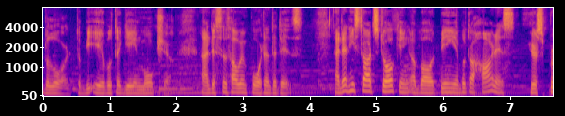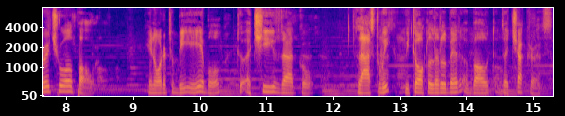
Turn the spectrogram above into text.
the Lord, to be able to gain moksha. And this is how important it is. And then he starts talking about being able to harness your spiritual power in order to be able to achieve that goal. Last week, we talked a little bit about the chakras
